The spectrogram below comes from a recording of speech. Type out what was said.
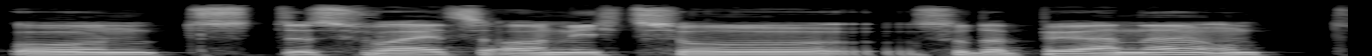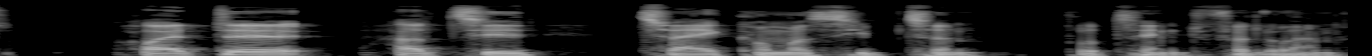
Und das war jetzt auch nicht so, so der Burner. Und heute hat sie 2,17 Prozent verloren.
